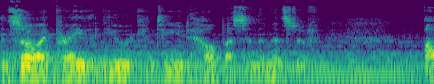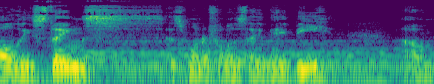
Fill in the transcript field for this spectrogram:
and so I pray that you would continue to help us in the midst of all these things, as wonderful as they may be, um,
